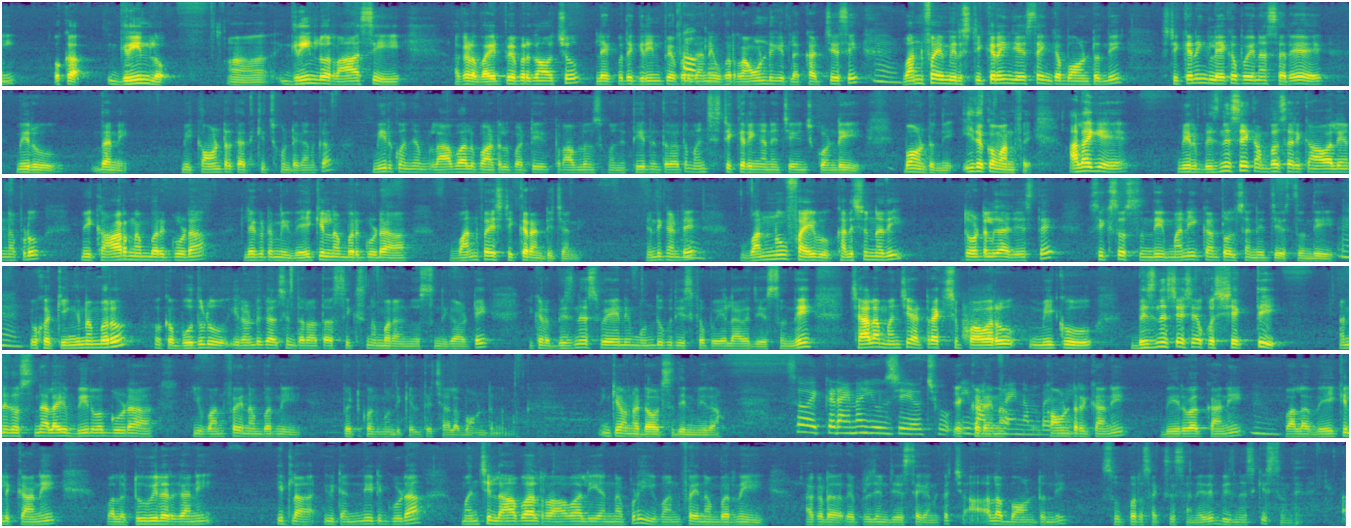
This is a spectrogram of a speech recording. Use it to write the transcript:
ఒక గ్రీన్లో గ్రీన్లో రాసి అక్కడ వైట్ పేపర్ కావచ్చు లేకపోతే గ్రీన్ పేపర్ కానీ ఒక రౌండ్ ఇట్లా కట్ చేసి వన్ ఫైవ్ మీరు స్టిక్కరింగ్ చేస్తే ఇంకా బాగుంటుంది. స్టిక్కరింగ్ లేకపోయినా సరే మీరు దాన్ని మీ కౌంటర్కి అతికించుకుంటే కనుక మీరు కొంచెం లాభాలు పాటలు పట్టి ప్రాబ్లమ్స్ కొంచెం తీరిన తర్వాత మంచి స్టిక్కరింగ్ అనేది చేయించుకోండి. బాగుంటుంది. ఇది ఒక వన్ ఫైవ్. అలాగే మీరు బిజినెస్సే కంపల్సరీ కావాలి అన్నప్పుడు మీ కార్ నంబర్కి కూడా లేకుంటే మీ వెహికల్ నంబర్కి కూడా వన్ ఫైవ్ స్టిక్కర్ అంటించండి. ఎందుకంటే వన్ ఫైవ్ కలిసి ఉన్నది టోటల్గా చేస్తే సిక్స్ వస్తుంది మనీ కంట్రోల్స్ అనేది చేస్తుంది. ఒక కింగ్ నంబరు ఒక బుధుడు ఈ రెండు కలిసిన తర్వాత సిక్స్ నెంబర్ అనేది వస్తుంది కాబట్టి ఇక్కడ బిజినెస్ వేని ముందుకు తీసుకుపోయేలాగా చేస్తుంది. చాలా మంచి అట్రాక్షన్ పవరు మీకు బిజినెస్ చేసే ఒక శక్తి అనేది వస్తుంది. అలాగే బీరువాకు కూడా ఈ వన్ ఫైవ్ నెంబర్ని పెట్టుకొని ముందుకెళ్తే చాలా బాగుంటుందమ్మా. ఇంకేమన్నా డౌట్స్ దీని మీద? సో ఎక్కడైనా యూజ్ చేయొచ్చు ఎక్కడైనా కౌంటర్కి కానీ బీరువాకి కానీ వాళ్ళ వెహికల్కి కానీ వాళ్ళ టూ వీలర్ కానీ ఇట్లా వీటన్నిటికి కూడా మంచి లాభాలు రావాలి అన్నప్పుడు ఈ వన్ ఫైవ్ నంబర్ని అక్కడ రిప్రజెంట్ చేస్తే కనుక చాలా బాగుంటుంది. సూపర్ సక్సెస్ అనేది బిజినెస్కి ఇస్తుంది.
